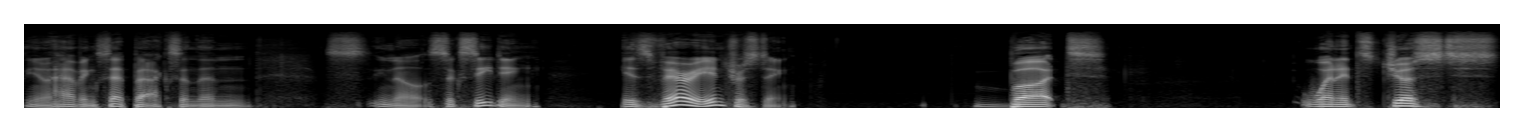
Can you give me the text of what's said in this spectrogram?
you know having setbacks and then you know succeeding is very interesting. But when it's just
